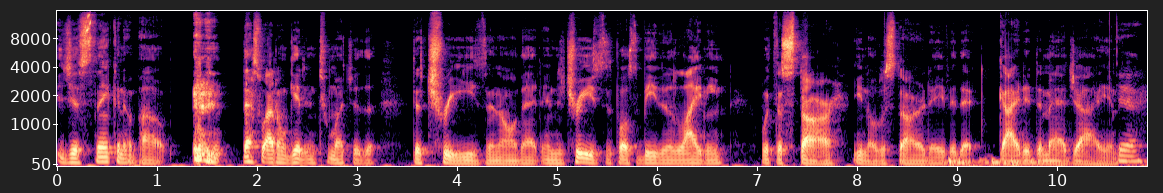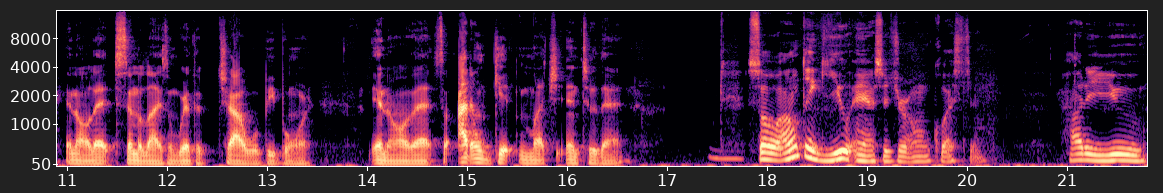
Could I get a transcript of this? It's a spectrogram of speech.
just thinking about that's why I don't get into too much of the the trees and all that. And the trees is supposed to be the lighting with the star, you know, the star of David that guided the Magi and Yeah. and all that symbolizing where the child will be born and all that. So I don't get much into that. So I don't think you answered your own question. How do you,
